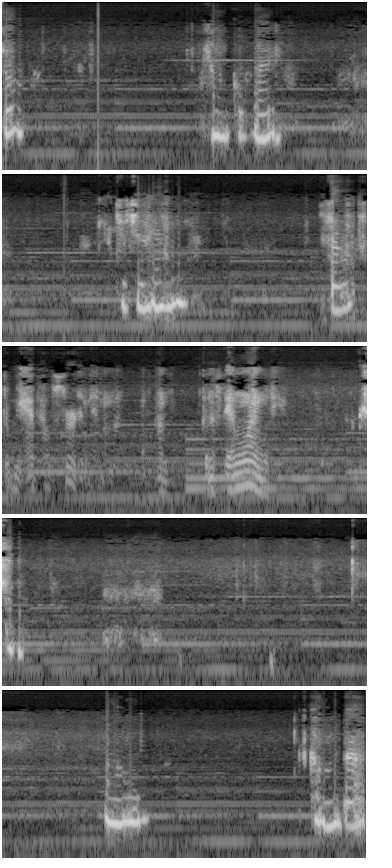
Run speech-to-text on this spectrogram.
sir. Can't go away. Did you hear me? Sir? Folks that we have certain, ma'am. I'm gonna stay on line with you. No. He's coming back.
